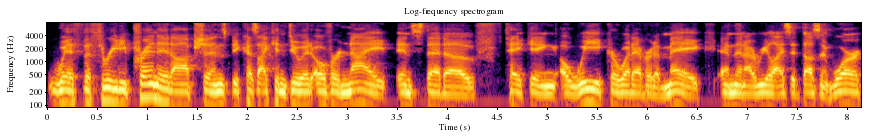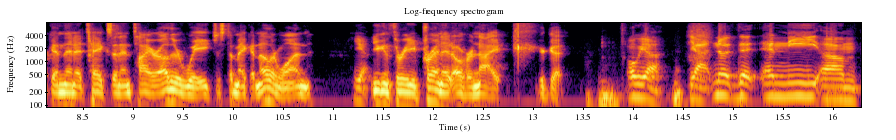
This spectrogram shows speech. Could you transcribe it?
with the 3d printed options because i can do it overnight instead of taking a week or whatever to make. And then i realize it doesn't work and then it takes an entire other week just to make another one. Yeah. You can 3d print it overnight. You're good. Oh yeah. Yeah. No the, and the um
